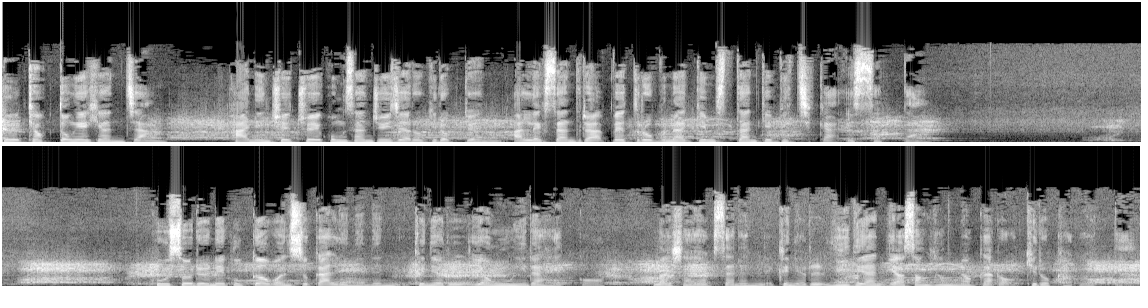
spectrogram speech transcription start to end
그 격동의 현장, 한인 최초의 공산주의자로 기록된 알렉산드라 페트로브나 김스탄케비치가 있었다. 구소련의 국가 원수 깔리니는 그녀를 영웅이라 했고 러시아 역사는 그녀를 위대한 여성 혁명가로 기록하고 있다.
